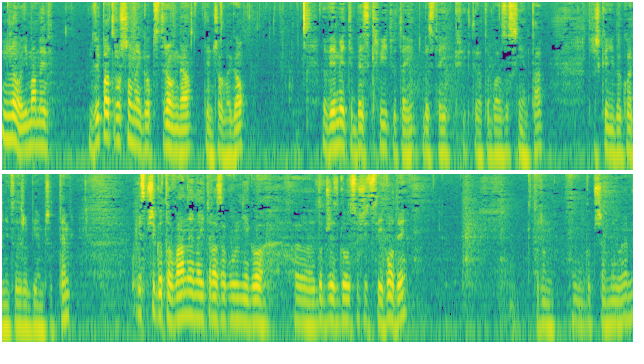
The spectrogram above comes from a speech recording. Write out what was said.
No i mamy wypatroszonego pstrąga tęczowego. Wymyty bez krwi tutaj, bez tej krwi, która to była zasunięta. Troszkę niedokładnie to zrobiłem przedtem. Jest przygotowany, no i teraz ogólnie go e, dobrze jest go ususzyć z tej wody, którą go przemyłem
